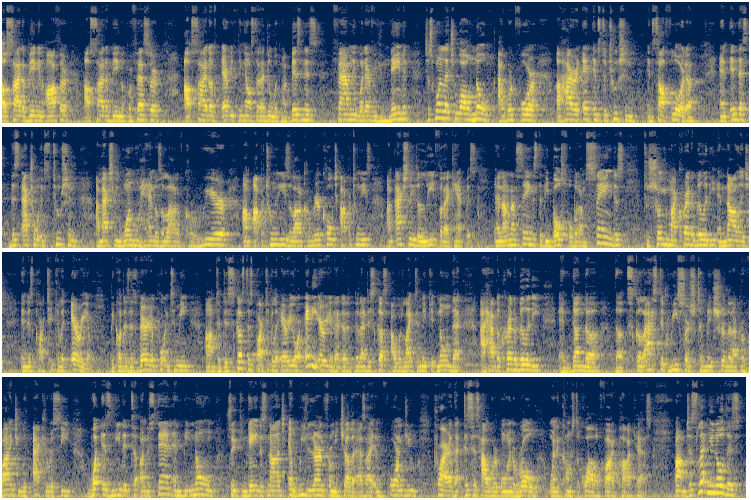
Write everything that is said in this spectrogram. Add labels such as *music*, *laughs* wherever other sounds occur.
Outside of being an author, outside of being a professor, outside of everything else that I do with my business, family, whatever you name it, just want to let you all know I work for a higher ed institution in South Florida. And in this, this actual institution, I'm actually one who handles a lot of career um, opportunities, a lot of career coach opportunities. I'm actually the lead for that campus. And I'm not saying this to be boastful, but I'm saying this to show you my credibility and knowledge in this particular area because it is very important to me um, to discuss this particular area or any area that, uh, that I discuss. I would like to make it known that I have the credibility and done the the scholastic research to make sure that I provide you with accuracy, what is needed to understand and be known so you can gain this knowledge and we learn from each other as I informed you prior that this is how we're going to roll when it comes to qualified podcasts. Um, just letting you know this,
